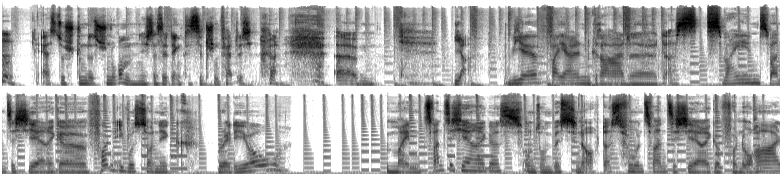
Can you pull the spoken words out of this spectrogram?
Hm, erste Stunde ist schon rum. Nicht, dass ihr denkt, das ist jetzt schon fertig. ähm, ja, wir feiern gerade das 22-jährige von Evosonic Radio. Mein 20-jähriges und so ein bisschen auch das 25-jährige von Oral.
